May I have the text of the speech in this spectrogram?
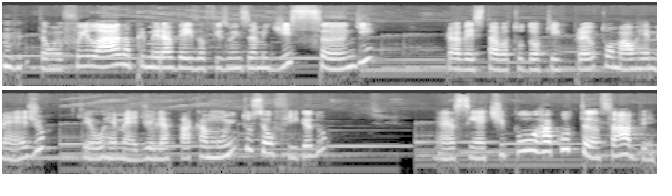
Uhum. Então eu fui lá, na primeira vez eu fiz um exame de sangue para ver se estava tudo ok para eu tomar o remédio, que o remédio ele ataca muito o seu fígado. É assim, é tipo Rakutan, sabe?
